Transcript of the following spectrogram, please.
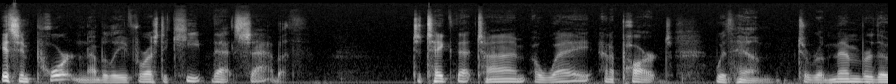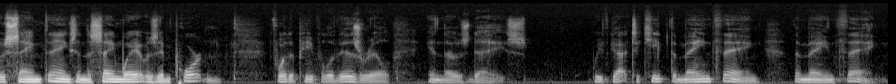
It's important, I believe, for us to keep that Sabbath, to take that time away and apart with Him, to remember those same things in the same way it was important for the people of Israel in those days. We've got to keep the main thing the main thing.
